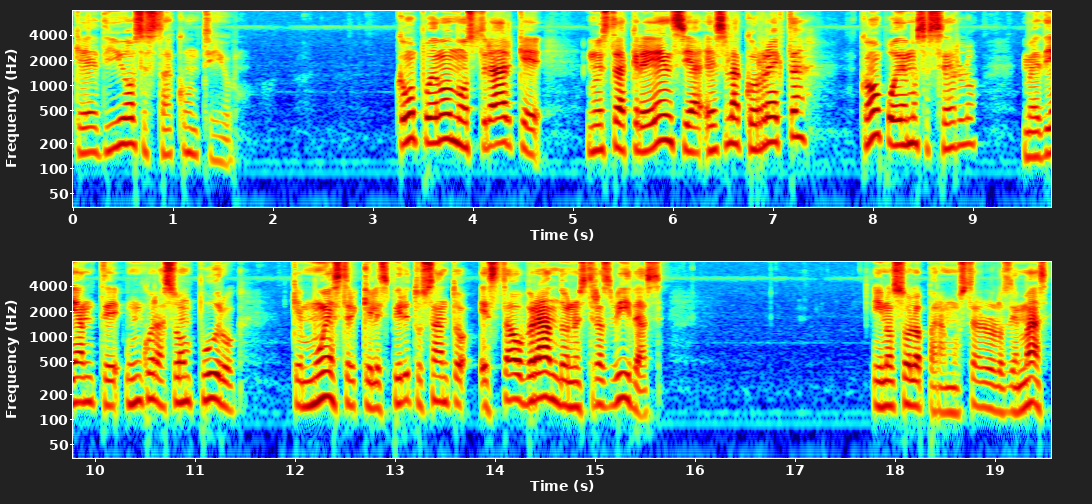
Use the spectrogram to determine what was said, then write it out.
que Dios está contigo. ¿Cómo podemos mostrar que nuestra creencia es la correcta? ¿Cómo podemos hacerlo? Mediante un corazón puro que muestre que el Espíritu Santo está obrando en nuestras vidas. Y no solo para mostrarlo a los demás,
